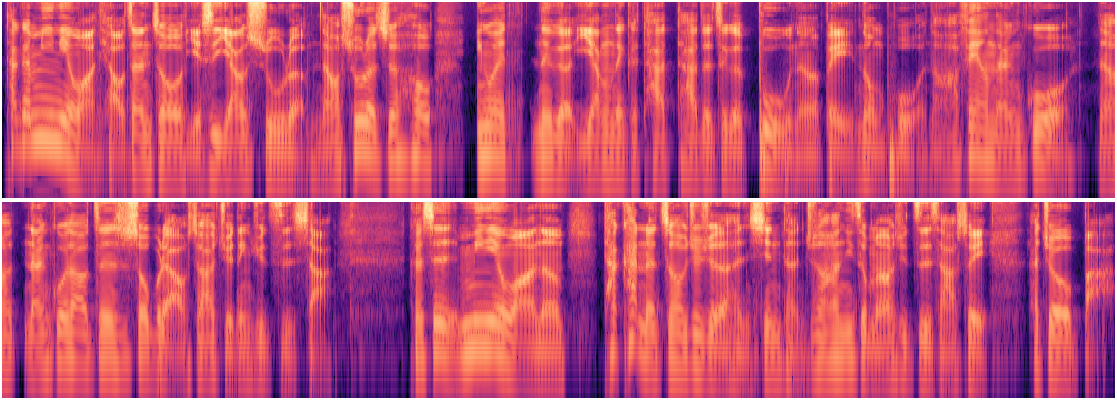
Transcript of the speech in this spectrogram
他跟密涅瓦挑战之后也是一样输了。然后输了之后，因为那个一样那个他他的这个布呢被弄破，然后他非常难过，然后难过到真的是受不了，所以他决定去自杀。可是密涅瓦呢？他看了之后就觉得很心疼，就说：“啊，你怎么要去自杀？”所以他就把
